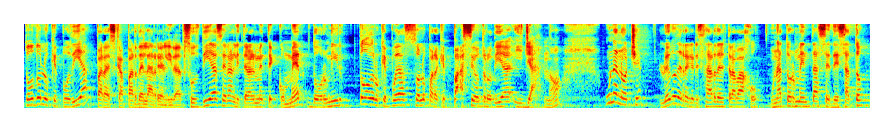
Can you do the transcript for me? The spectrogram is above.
todo lo que podía para escapar de la realidad. Sus días eran literalmente comer, dormir todo lo que pueda solo para que pase otro día y ya, ¿no? Una noche, luego de regresar del trabajo, una tormenta se desató.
